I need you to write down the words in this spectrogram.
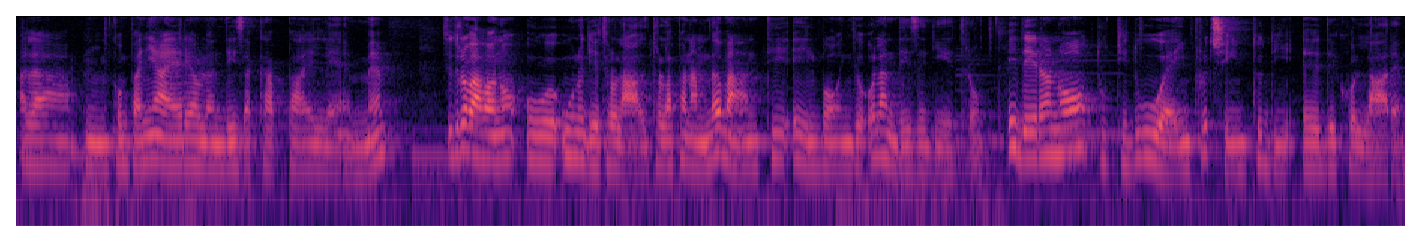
alla mm, compagnia aerea olandese KLM, si trovavano uno dietro l'altro, la Panam davanti e il Boeing olandese dietro, ed erano tutti e due in procinto di eh, decollare.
